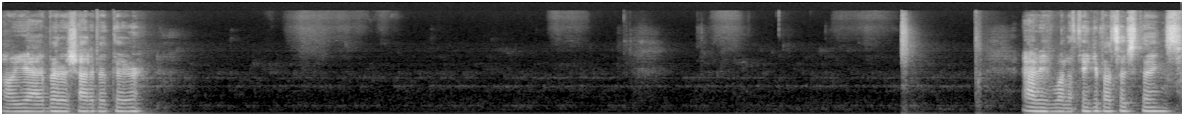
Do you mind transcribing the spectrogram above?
Oh yeah, I better shot a bit there. I don't even want to think about such things.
